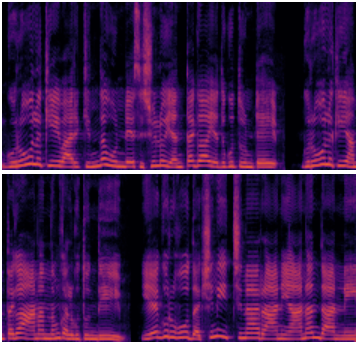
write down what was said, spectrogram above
గురువులకి వారి కింద ఉండే శిష్యులు ఎంతగా ఎదుగుతుంటే గురువులకి అంతగా ఆనందం కలుగుతుంది. ఏ గురువు దక్షిణ ఇచ్చినా రాని ఆనందాన్ని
